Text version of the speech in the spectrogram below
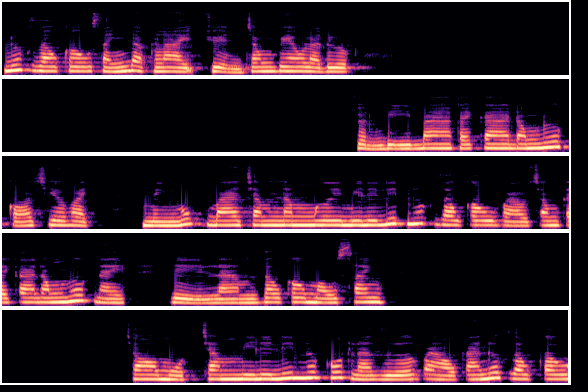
Nước rau câu sánh đặc lại, chuyển trong veo là được. Chuẩn bị 3 cái ca đong nước có chia vạch. Mình múc 350ml nước rau câu vào trong cái ca đong nước này để làm rau câu màu xanh. Cho 100ml nước cốt lá dứa vào ca nước rau câu,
